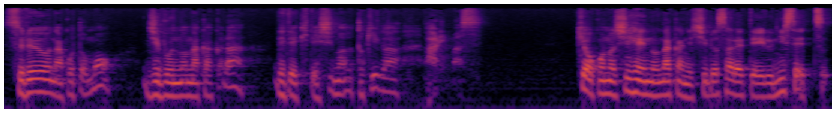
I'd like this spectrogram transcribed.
するようなことも自分の中から出てきてしまう時があります。今日この詩篇の中に記されている2節。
